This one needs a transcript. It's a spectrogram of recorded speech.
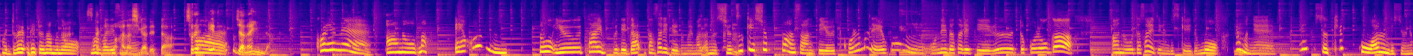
これベベトナムの漫画ですね。の話が出た。それ、はい絵本じゃないんだ。これね、あの、まあ、絵本というタイプでだ出されてると思います。あの、手付出版さんっていう、これまで絵本をね、出されているところが、あの、出されてるんですけれども、でもね、ページ数結構あるんですよね、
